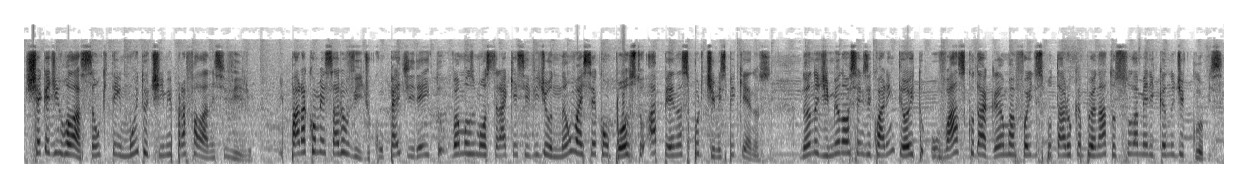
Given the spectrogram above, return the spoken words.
chega de enrolação que tem muito time para falar nesse vídeo. E para começar o vídeo com o pé direito, vamos mostrar que esse vídeo não vai ser composto apenas por times pequenos. No ano de 1948, o Vasco da Gama foi disputar o Campeonato Sul-Americano de Clubes,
